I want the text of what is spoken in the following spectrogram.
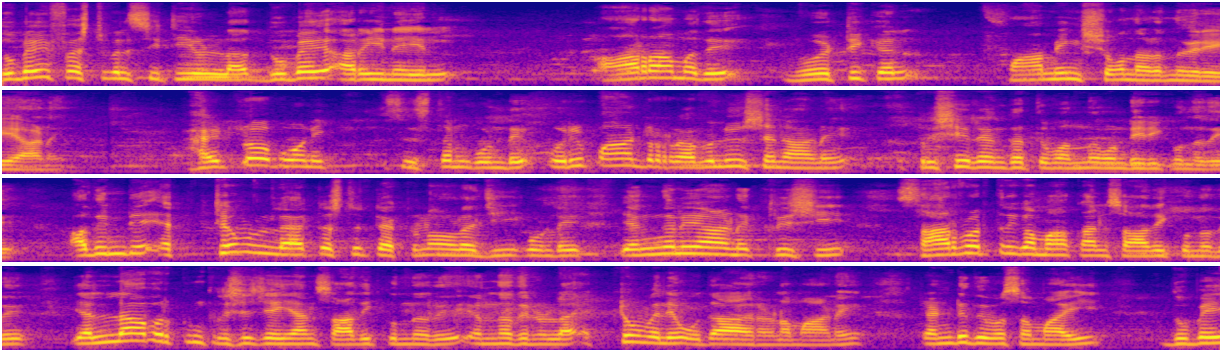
ദുബൈ ഫെസ്റ്റിവൽ സിറ്റിയിലുള്ള ദുബൈ അറീനയിൽ ആറാമത് വേർട്ടിക്കൽ ഫാമിംഗ് ഷോ നടന്നു വരികയാണ്. ഹൈഡ്രോപോണിക് സിസ്റ്റം കൊണ്ട് ഒരുപാട് റവല്യൂഷനാണ് കൃഷി രംഗത്ത് വന്നുകൊണ്ടിരിക്കുന്നത്. അതിന്റെ ഏറ്റവും ലേറ്റസ്റ്റ് ടെക്നോളജി കൊണ്ട് എങ്ങനെയാണ് കൃഷി സാർവത്രികമാക്കാൻ സാധിക്കുന്നത് എല്ലാവർക്കും കൃഷി ചെയ്യാൻ സാധിക്കുന്നത് എന്നതിനുള്ള ഏറ്റവും വലിയ ഉദാഹരണമാണ് രണ്ട് ദിവസമായി ദുബൈ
